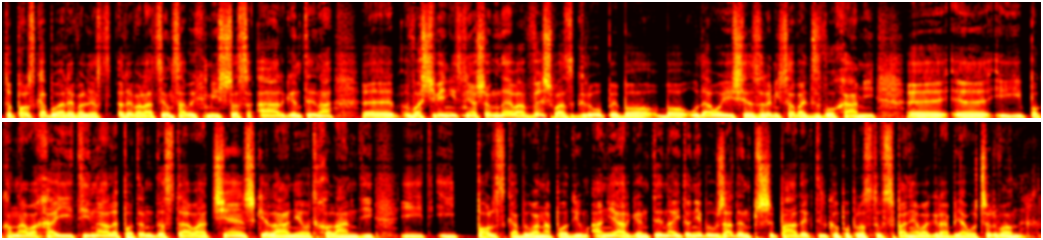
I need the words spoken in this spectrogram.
To Polska była rewelac- rewelacją całych mistrzostw, a Argentyna e, właściwie nic nie osiągnęła. Wyszła z grupy, bo, bo udało jej się zremisować z Włochami e, e, i pokonała Haiti, no ale potem dostała ciężkie lanie od Holandii i, i Polska była na podium, a nie Argentyna i to nie był żaden przypadek, tylko po prostu wspaniała gra biało-czerwonych.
